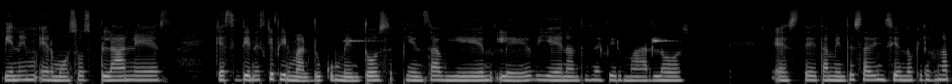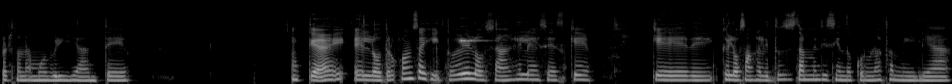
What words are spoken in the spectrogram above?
Vienen hermosos planes. Que si tienes que firmar documentos, piensa bien, lee bien antes de firmarlos. Este también te está diciendo que eres una persona muy brillante. Ok, el otro consejito de los ángeles es que, que, que los angelitos están bendiciendo con una familia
